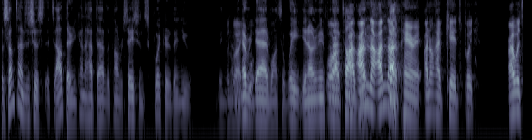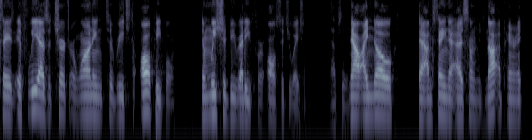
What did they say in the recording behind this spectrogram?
But sometimes it's just it's out there, and you kind of have to have the conversations quicker than you. Than you I mean, every well- dad wants to wait. You know what I mean for Well, that talk. I, I'm not. I'm not a parent. I don't have kids, but I would say is if we as a church are wanting to reach to all people, then we should be ready for all situations. absolutely. Now I know that I'm saying that as someone who's not a parent.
